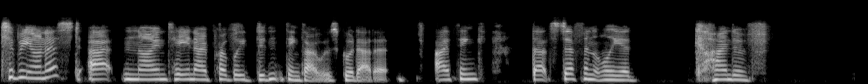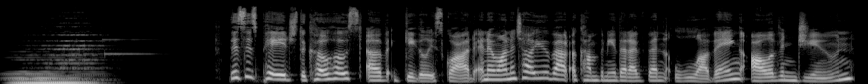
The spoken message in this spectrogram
to be honest, at 19, I probably didn't think I was good at it. I think that's definitely a kind of This is Paige, the co-host of Giggly Squad, and I want to tell you about a company that I've been loving, Olive and June.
